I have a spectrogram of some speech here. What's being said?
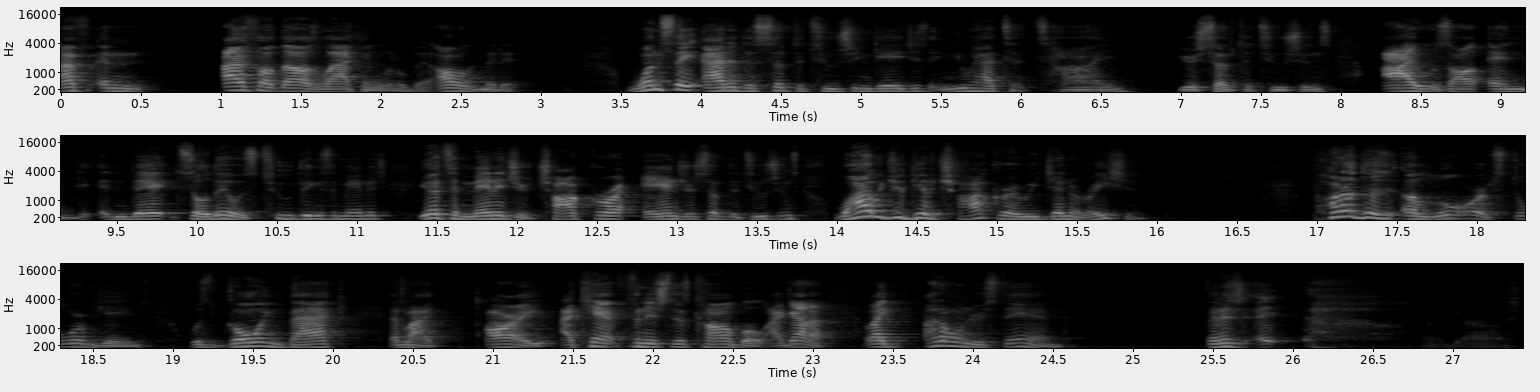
And I, and I thought that was lacking a little bit i'll admit it. Once they added the substitution gauges and you had to time your substitutions, I was all and, and so there was two things to manage. You had to manage your chakra and your substitutions. Why would you give chakra regeneration? Part of the allure of storm games was going back and like, all right, I can't finish this combo. I gotta like, I don't understand. And it's it, oh my gosh.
